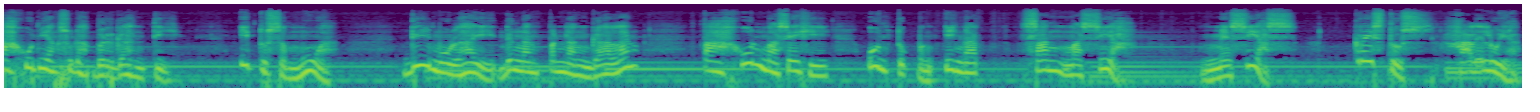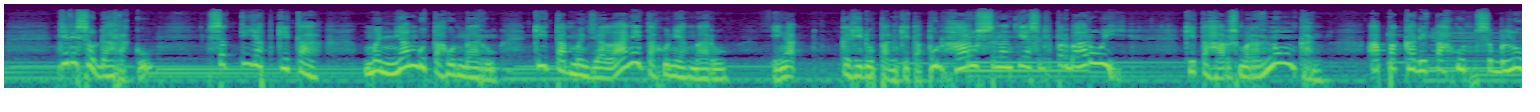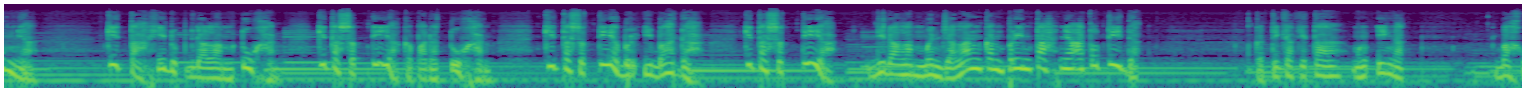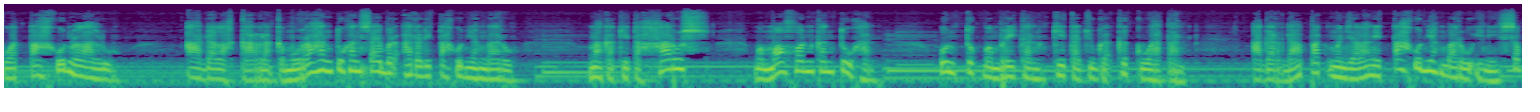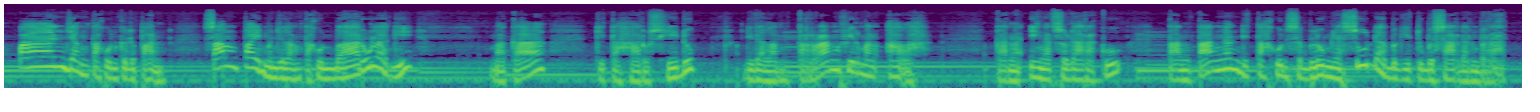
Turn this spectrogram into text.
tahun yang sudah berganti, itu semua dimulai dengan penanggalan tahun Masehi untuk mengingat Sang Masiah, Mesias, Kristus. Haleluya. Jadi saudaraku, setiap kita menyambut tahun baru, kita menjalani tahun yang baru. Ingat, kehidupan kita pun harus senantiasa diperbarui. Kita harus merenungkan apakah di tahun sebelumnya kita hidup di dalam Tuhan, kita setia kepada Tuhan, kita setia beribadah, kita setia di dalam menjalankan perintahnya atau tidak. Ketika kita mengingat bahwa tahun lalu adalah karena kemurahan Tuhan saya berada di tahun yang baru, maka kita harus memohonkan Tuhan untuk memberikan kita juga kekuatan agar dapat menjalani tahun yang baru ini sepanjang tahun ke depan sampai menjelang tahun baru lagi, maka kita harus hidup di dalam terang firman Allah. Karena ingat saudaraku, tantangan di tahun sebelumnya sudah begitu besar dan berat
